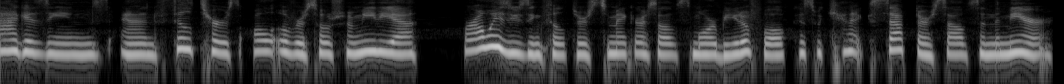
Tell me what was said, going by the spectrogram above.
magazines and filters all over social media. We're always using filters to make ourselves more beautiful because we can't accept ourselves in the mirror.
